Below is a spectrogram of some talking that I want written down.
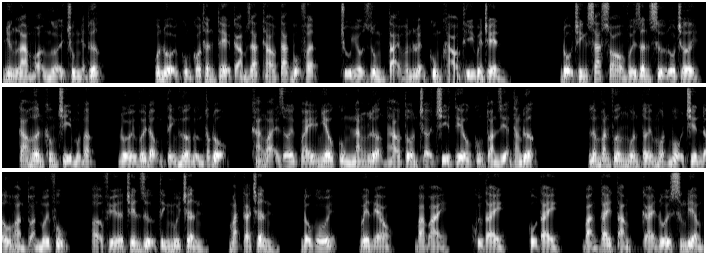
nhưng là mọi người chung nhận thức quân đội cũng có thân thể cảm giác thao tác bộ phận, chủ yếu dùng tại huấn luyện cùng khảo thí bên trên. Độ chính xác so với dân sự đồ chơi, cao hơn không chỉ một bậc, đối với động tính hưởng ứng tốc độ, khá ngoại giới quấy nhiễu cùng năng lượng hao tổn chờ chỉ tiêu cũng toàn diện thắng được. Lâm văn phương muốn tới một bộ chiến đấu hoàn toàn mới phục, ở phía trên dự tính mũi chân, mắt cá chân, đầu gối, bên eo, bả vai, khuỷu tay, cổ tay, bàn tay tám cái đối xứng điểm,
